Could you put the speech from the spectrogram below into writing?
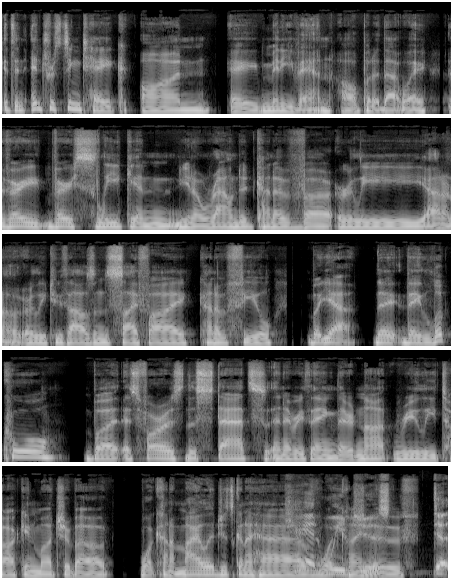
It's an interesting take on a minivan. I'll put it that way. Very, very sleek and you know rounded, kind of uh, early. I don't know, early 2000s sci-fi kind of feel. But yeah, they they look cool. But as far as the stats and everything, they're not really talking much about what kind of mileage it's going to have. Can't what we kind just of d-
